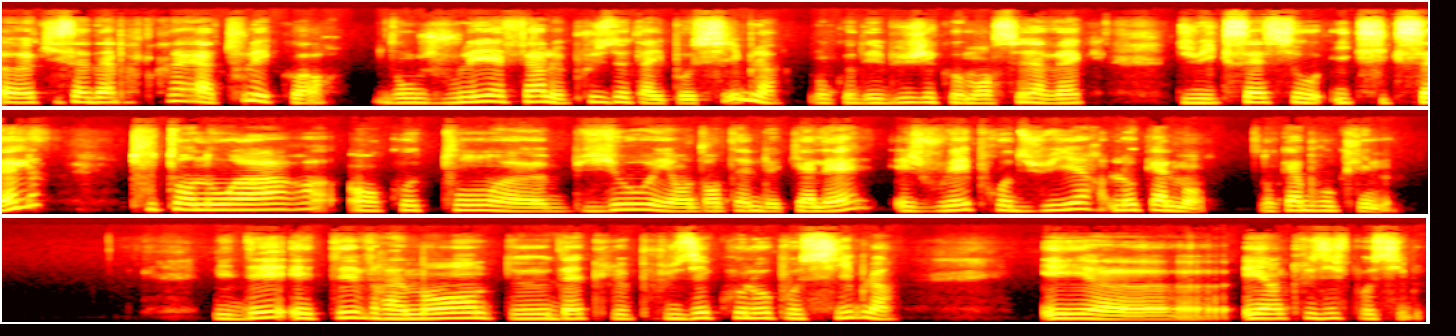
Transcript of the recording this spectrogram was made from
euh, qui s'adapterait à tous les corps. Donc, je voulais faire le plus de taille possible. Donc, au début, j'ai commencé avec du XS au XXL, tout en noir, en coton euh, bio et en dentelle de Calais. Et je voulais produire localement donc à Brooklyn. L'idée était vraiment d'être le plus écolo possible et, euh, et inclusif possible.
